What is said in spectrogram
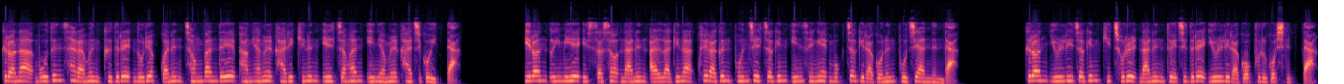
그러나 모든 사람은 그들의 노력과는 정반대의 방향을 가리키는 일정한 이념을 가지고 있다. 이런 의미에 있어서 나는 안락이나 쾌락은 본질적인 인생의 목적이라고는 보지 않는다. 그런 윤리적인 기초를 나는 돼지들의 윤리라고 부르고 싶다.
